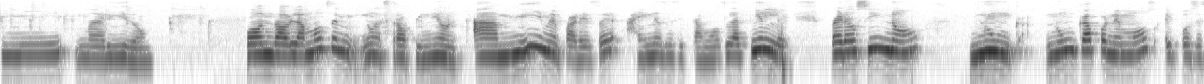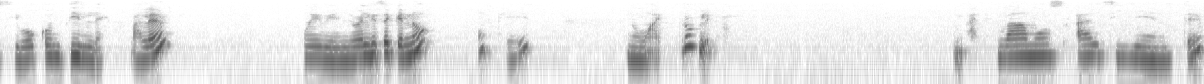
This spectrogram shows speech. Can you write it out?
mi marido. Cuando hablamos de nuestra opinión, a mí me parece, ahí necesitamos la tilde, pero si no, nunca, nunca ponemos el posesivo con tilde, ¿vale? Muy bien, Joel dice que no. Ok, no hay problema. Vale, vamos al siguiente.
